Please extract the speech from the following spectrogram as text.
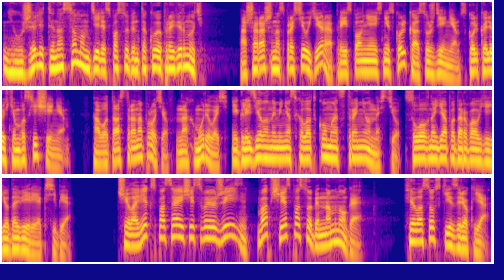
«Неужели ты на самом деле способен такое провернуть?» Ошарашенно спросил Ера, преисполняясь не сколько осуждением, сколько легким восхищением. А вот Астра, напротив, нахмурилась и глядела на меня с холодком и отстраненностью, словно я подорвал ее доверие к себе. «Человек, спасающий свою жизнь, вообще способен на многое», — философски изрек я.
